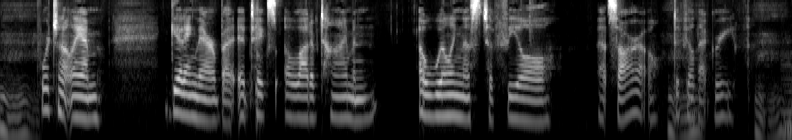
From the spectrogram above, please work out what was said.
mm-hmm. fortunately, I'm getting there, but it takes a lot of time and a willingness to feel that sorrow, mm-hmm. to feel mm-hmm. that grief. Mm-hmm.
